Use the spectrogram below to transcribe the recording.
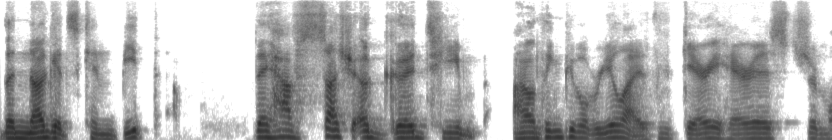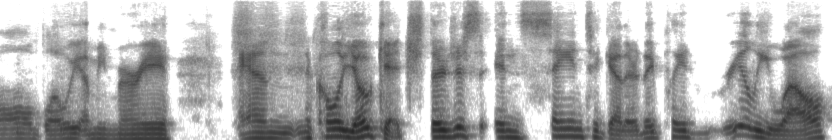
the Nuggets can beat them. They have such a good team. I don't think people realize Gary Harris, Jamal Blowy, I mean Murray, and Nikola Jokic. They're just insane together. They played really well.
